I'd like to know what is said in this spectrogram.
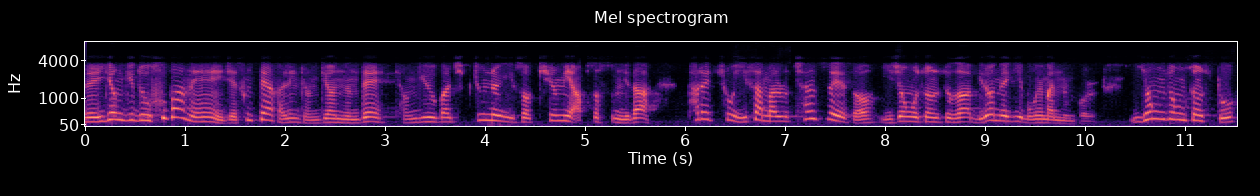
네, 이 경기도 후반에 이제 승패가 갈린 경기였는데 경기 후반 집중력에서 키움이 앞섰습니다. 8회 초 2사 말로 찬스에서 이정우 선수가 밀어내기 몸에 맞는 볼, 이형종 선수도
